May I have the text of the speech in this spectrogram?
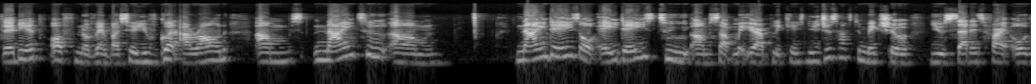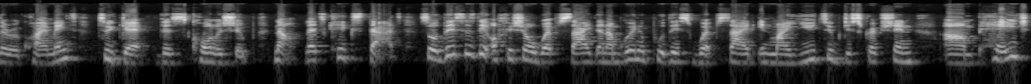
30th of november. So you've got around um, nine to um, nine days or eight days to um, submit your application. You just have to make sure you satisfy all the requirements to get this scholarship. Now, let's kickstart. So this is the official website and I'm going to put this website in my YouTube description um, page.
